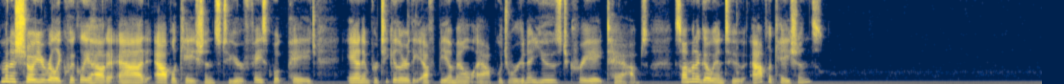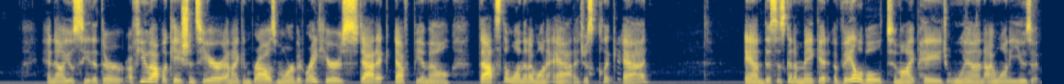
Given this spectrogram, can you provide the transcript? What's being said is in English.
I'm going to show you really quickly how to add applications to your Facebook page and in particular the FBML app which we're going to use to create tabs. So I'm going to go into applications and now you'll see that there are a few applications here and I can browse more but right here is static FBML that's the one that I want to add. I just click add and this is going to make it available to my page when I want to use it.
